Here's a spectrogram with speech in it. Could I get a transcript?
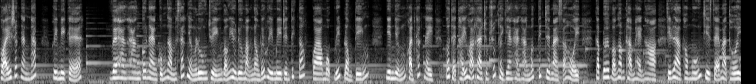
Cô ấy rất ngăn nắp, Huy My kể. Về hàng hàng, cô nàng cũng ngầm xác nhận luôn chuyện vẫn yêu đương mặn nồng với Huy My trên TikTok qua một clip lồng tiếng. Nhìn những khoảnh khắc này, có thể thấy hóa ra trong suốt thời gian hàng hàng mất tích trên mạng xã hội, cặp đôi vẫn âm thầm hẹn hò, chỉ là không muốn chia sẻ mà thôi.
